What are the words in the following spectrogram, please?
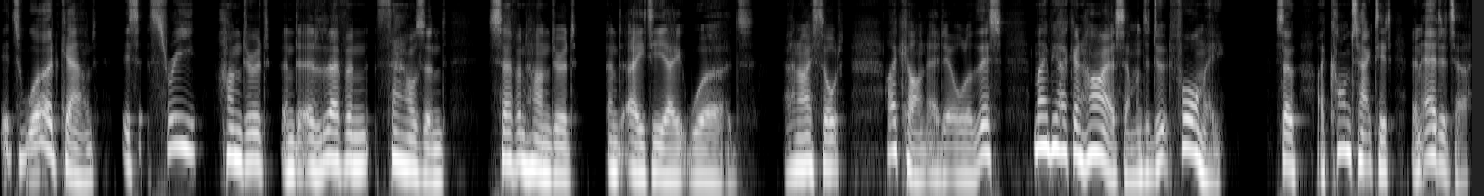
Its word count is 311,788 words. And I thought, I can't edit all of this. Maybe I can hire someone to do it for me. So I contacted an editor,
